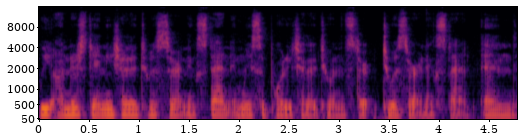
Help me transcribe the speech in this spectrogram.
we understand each other to a certain extent and we support each other to a, to a certain extent. And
